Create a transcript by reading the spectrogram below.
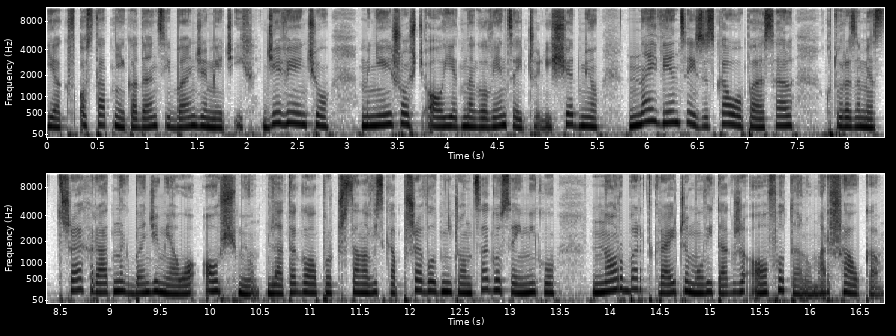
jak w ostatniej kadencji, będzie mieć ich 9, mniejszość o jednego więcej, czyli 7. Najwięcej zyskało PSL, które zamiast trzech radnych będzie miało 8. Dlatego oprócz stanowiska przewodniczącego sejmiku, Norbert Krajczy mówi także o fotelu marszałka.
